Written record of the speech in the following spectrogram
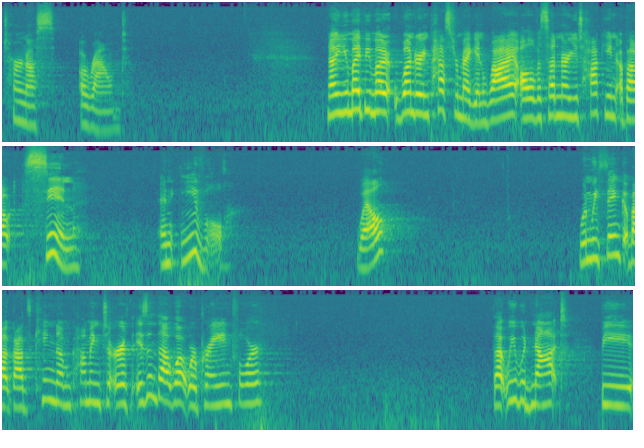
turn us around. Now, you might be wondering, Pastor Megan, why all of a sudden are you talking about sin and evil? Well, when we think about God's kingdom coming to earth, isn't that what we're praying for? That we would not be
